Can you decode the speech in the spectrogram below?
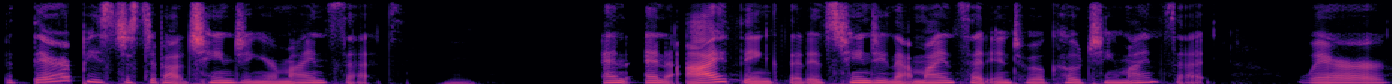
But therapy is just about changing your mindset. Hmm. And and I think that it's changing that mindset into a coaching mindset where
